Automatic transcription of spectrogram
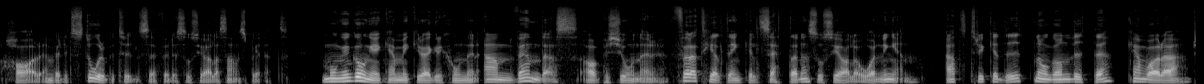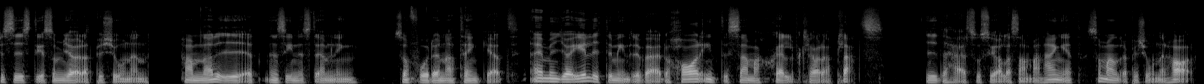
har en väldigt stor betydelse för det sociala samspelet. Många gånger kan mikroaggressioner användas av personer för att helt enkelt sätta den sociala ordningen. Att trycka dit någon lite kan vara precis det som gör att personen hamnar i en sinnesstämning som får den att tänka att Nej, men jag är lite mindre värd och har inte samma självklara plats i det här sociala sammanhanget som andra personer har.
